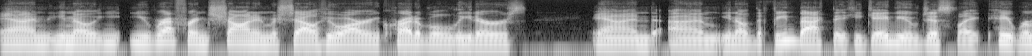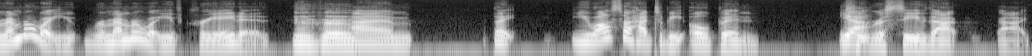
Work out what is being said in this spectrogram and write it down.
And, you know, you, you referenced Sean and Michelle, who are incredible leaders. And, um, you know, the feedback that he gave you, just like, hey, remember what you remember what you've created. Mm-hmm. Um, but you also had to be open yeah. to receive that feedback.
